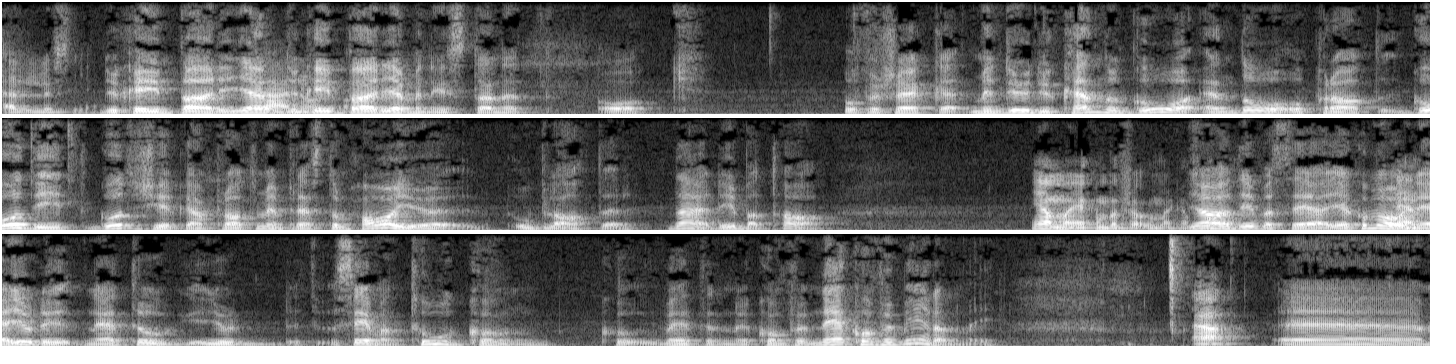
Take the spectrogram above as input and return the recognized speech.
Eller Lucia. Du kan ju börja, Stjärnor. du kan ju börja med nystanet och, och försöka. Men du, du kan nog gå ändå och prata. Gå dit, gå till kyrkan, prata med en präst. De har ju oblater. Där, det är bara att ta. Ja, men jag kan bara fråga om jag kan Ja, få. det är bara att säga. Jag kommer ihåg när jag gjorde, när jag tog, gjorde, säger man, tog, kon, kon, vad heter det nu, konfir, när jag konfirmerade mig. Ja. Eh,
